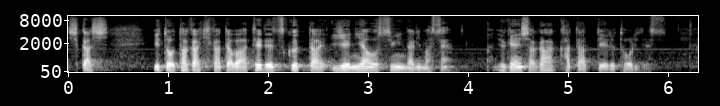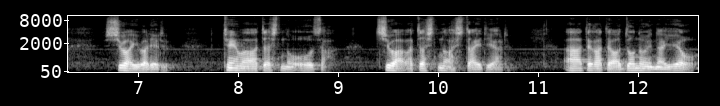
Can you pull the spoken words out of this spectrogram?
しかし意図高き方は手で作った家にはお住みになりません。預言者が語っている通りです。主は言われる。天は私の王座。地は私の足体である。あなた方はどのような家を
